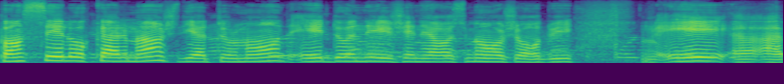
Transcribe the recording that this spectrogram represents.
Pensez localement, je dis à tout le monde, et donnez généreusement aujourd'hui et euh,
